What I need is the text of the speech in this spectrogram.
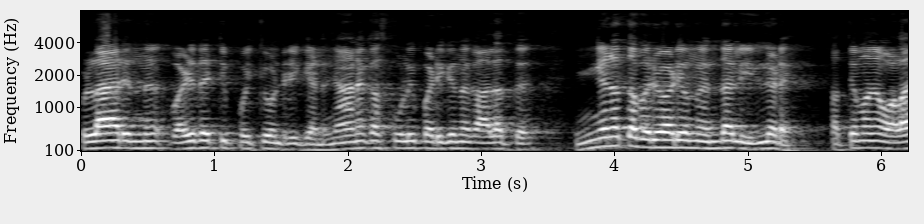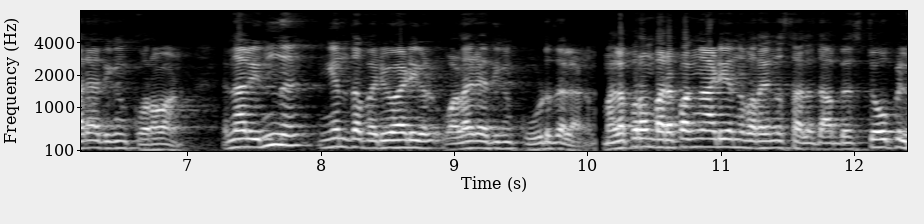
പിള്ളേർ ഇന്ന് വഴിതെറ്റി പോയിക്കൊണ്ടിരിക്കുകയാണ്. ഞാനൊക്കെ സ്കൂളിൽ പഠിക്കുന്ന കാലത്ത് ഇങ്ങനത്തെ പരിപാടിയൊന്നും എന്തായാലും ഇല്ലടെ. സത്യം പറഞ്ഞാൽ വളരെയധികം കുറവാണ്. എന്നാൽ ഇന്ന് ഇങ്ങനത്തെ പരിപാടികൾ വളരെയധികം കൂടുതലാണ്. മലപ്പുറം പരപ്പങ്ങാടി എന്ന് പറയുന്ന സ്ഥലത്ത് ആ ബസ് സ്റ്റോപ്പിൽ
